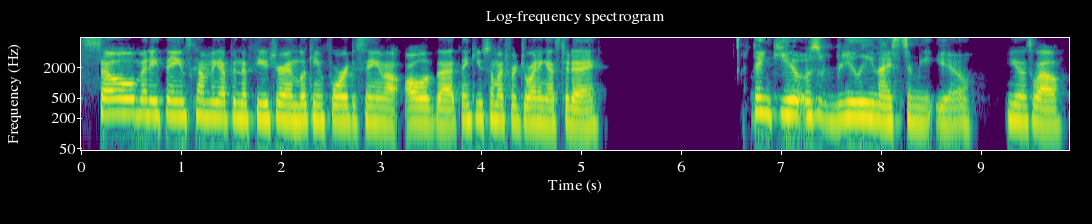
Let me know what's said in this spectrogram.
So many things coming up in the future and looking forward to seeing about all of that. Thank you so much for joining us today. Thank you. It was really nice to meet you. You as well.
